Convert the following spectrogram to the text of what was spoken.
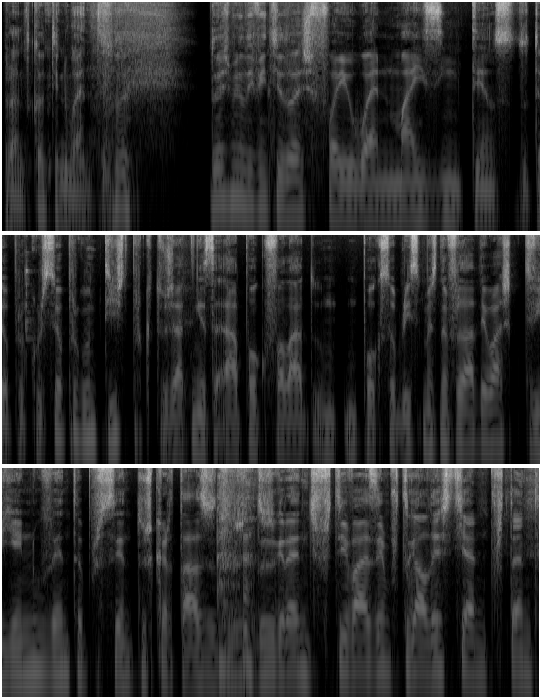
pronto, continuando. 2022 foi o ano mais intenso do teu percurso. Eu pergunto isto porque tu já tinhas há pouco falado um, um pouco sobre isso, mas na verdade eu acho que te vi em 90% dos cartazes dos, dos, grandes festivais em Portugal este ano. Portanto,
